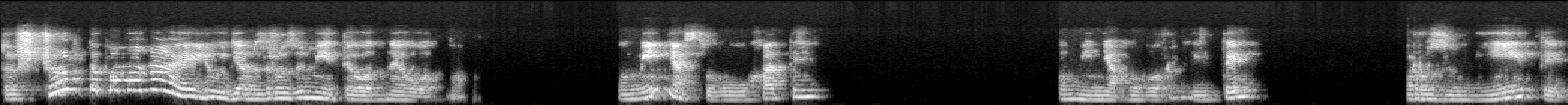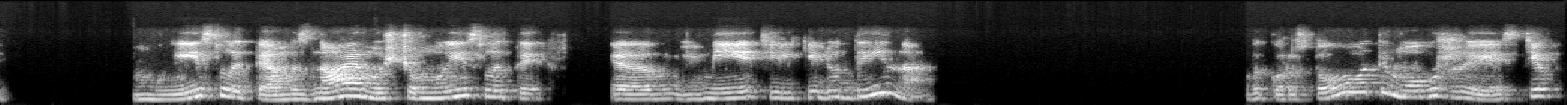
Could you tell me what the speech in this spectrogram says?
То що ж допомагає людям зрозуміти одне одного? Уміння слухати, уміння говорити, розуміти, мислити, а ми знаємо, що мислити е, вміє тільки людина. Використовувати мову жестів,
